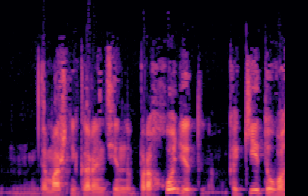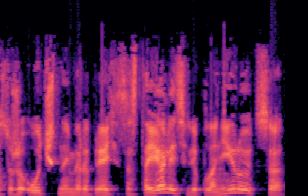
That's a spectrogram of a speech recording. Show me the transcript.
домашний карантин проходит, какие-то у вас уже очные мероприятия состоялись или планируются?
